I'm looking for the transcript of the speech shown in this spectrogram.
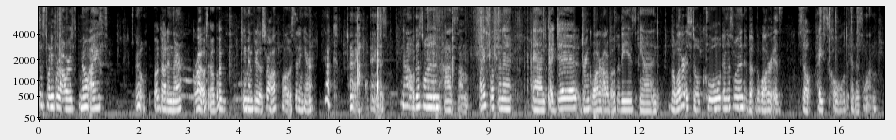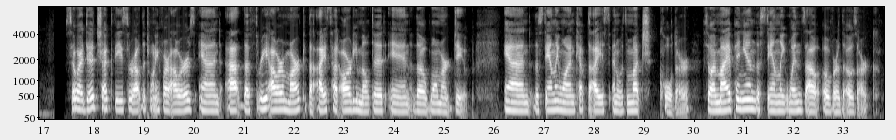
this is 24 hours, no ice. Oh, bug got in there. Gross. So bug came in through the straw while it was sitting here. Yuck. Alright, anyways. Now this one has some ice left in it. And I did drink water out of both of these. And the water is still cool in this one, but the water is still ice cold in this one. So I did check these throughout the 24 hours, and at the three hour mark, the ice had already melted in the Walmart dupe. And the Stanley one kept the ice and was much colder. So, in my opinion, the Stanley wins out over the Ozark.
